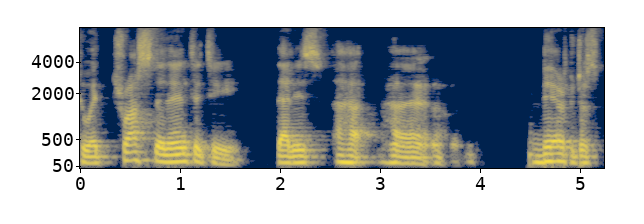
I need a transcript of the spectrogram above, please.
to a trusted entity that is uh, there to just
